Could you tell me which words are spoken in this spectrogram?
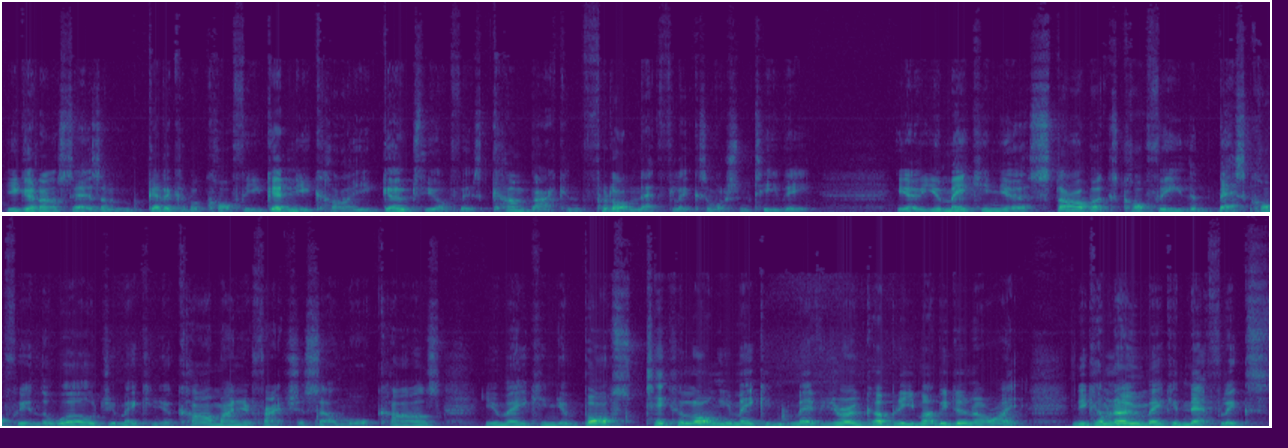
you go downstairs and get a cup of coffee, you get in your car, you go to the office, come back and put on Netflix and watch some TV you know you're making your starbucks coffee the best coffee in the world you're making your car manufacturer sell more cars you're making your boss tick along you're making maybe your own company you might be doing all right. And you're coming home making netflix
